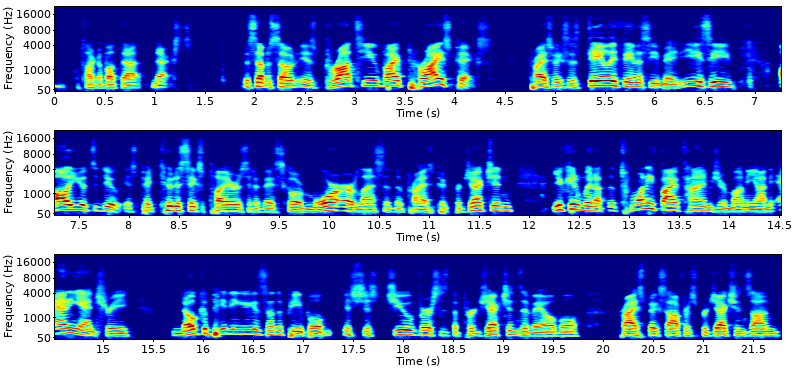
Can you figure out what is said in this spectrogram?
We'll talk about that next. This episode is brought to you by Prize Picks. Prize Picks is daily fantasy made easy. All you have to do is pick two to six players, and if they score more or less than their prize pick projection, you can win up to 25 times your money on any entry no competing against other people. It's just you versus the projections available. Prize Picks offers projections on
